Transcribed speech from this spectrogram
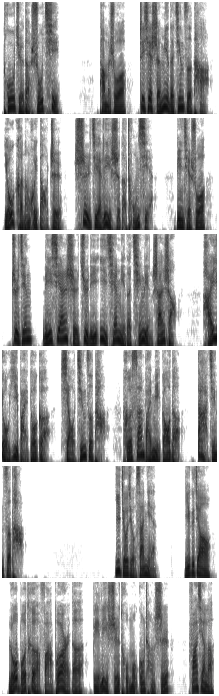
突厥的书契。他们说这些神秘的金字塔有可能会导致世界历史的重写，并且说，至今离西安市距离一千米的秦岭山上，还有一百多个小金字塔和三百米高的大金字塔。一九九三年，一个叫罗伯特·法波尔的。比利时土木工程师发现了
